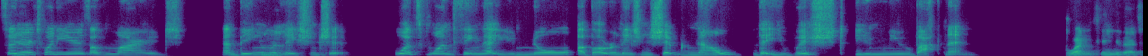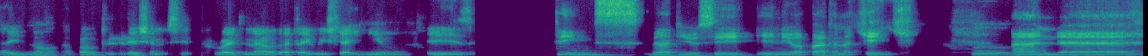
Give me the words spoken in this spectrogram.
So in your 20 years of marriage and being in mm. relationship, what's one thing that you know about relationship now that you wished you knew back then? One thing that I know about relationship right now that I wish I knew is things that you see in your partner change. Mm. And uh,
